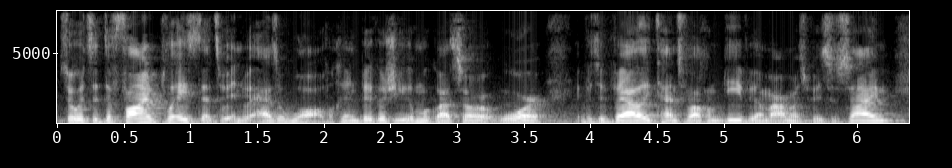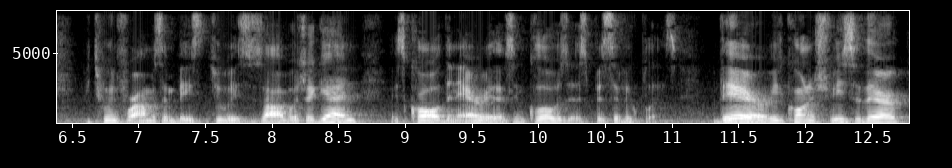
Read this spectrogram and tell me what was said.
So it's a defined place that's it has a wall. Or if it's a valley, ten tvachim deep, between four amos and base two bases which again is called an area that's enclosed a specific place. There, he's kona shvisa there,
